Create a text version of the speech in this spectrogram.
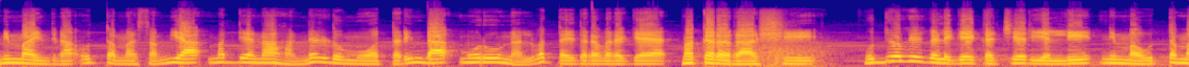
ನಿಮ್ಮ ಇಂದಿನ ಉತ್ತಮ ಸಮಯ ಮಧ್ಯಾಹ್ನ ಹನ್ನೆರಡು ಮೂವತ್ತರಿಂದ ಮೂರು ನಲವತ್ತೈದರವರೆಗೆ. ಮಕರ ರಾಶಿ ಉದ್ಯೋಗಿಗಳಿಗೆ ಕಚೇರಿಯಲ್ಲಿ ನಿಮ್ಮ ಉತ್ತಮ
